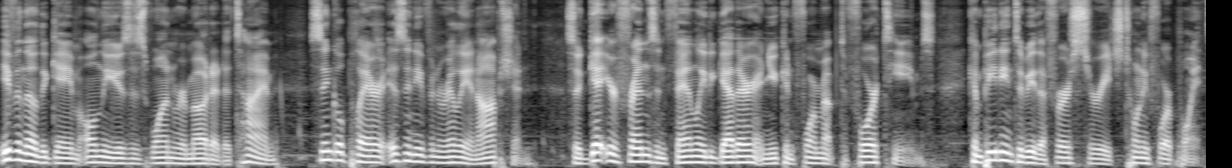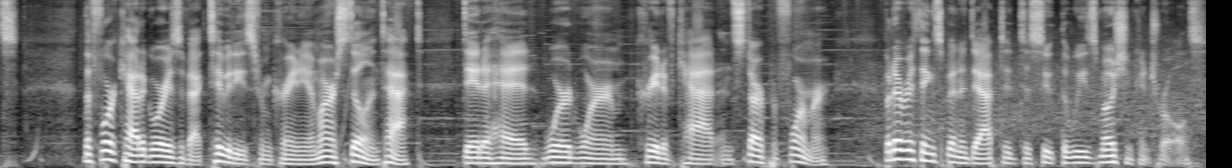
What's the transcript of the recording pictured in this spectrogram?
Even though the game only uses one remote at a time, single player isn't even really an option. So get your friends and family together and you can form up to four teams, competing to be the first to reach 24 points. The four categories of activities from Cranium are still intact Data Head, Word Worm, Creative Cat, and Star Performer, but everything's been adapted to suit the Wii's motion controls.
